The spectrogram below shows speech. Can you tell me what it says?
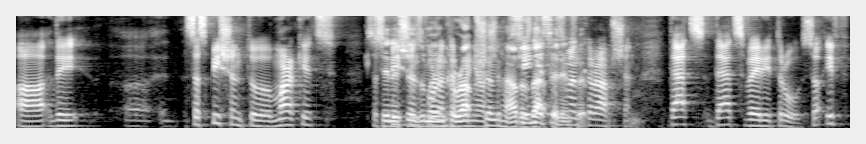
uh, the uh, suspicion to markets, cynicism and corruption? How does that fit into and corruption. That's that's very true. So if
